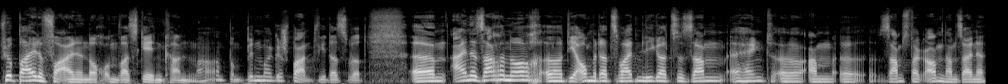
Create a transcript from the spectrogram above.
für beide Vereine noch um was gehen kann. Bin mal gespannt, wie das wird. Ähm, eine Sache noch, äh, die auch mit der zweiten Liga zusammenhängt. Äh, am äh, Samstagabend haben seine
